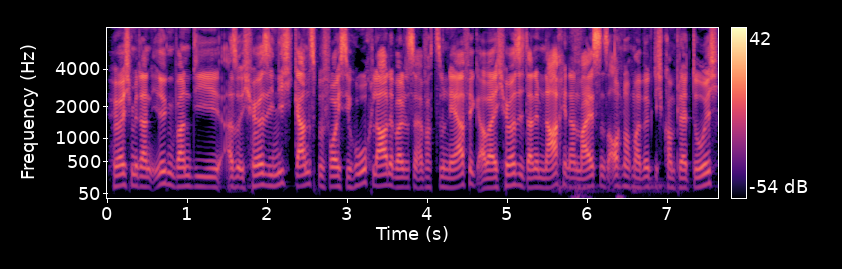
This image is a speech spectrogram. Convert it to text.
höre ich mir dann irgendwann die, also ich höre sie nicht ganz, bevor ich sie hochlade, weil das ist einfach zu nervig, aber ich höre sie dann im Nachhinein meistens auch nochmal wirklich komplett durch.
